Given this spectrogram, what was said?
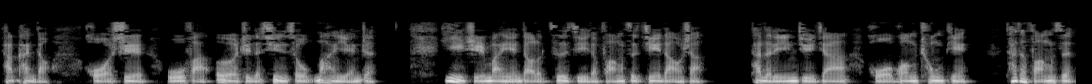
他看到火势无法遏制的迅速蔓延着，一直蔓延到了自己的房子街道上。他的邻居家火光冲天。他的房子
